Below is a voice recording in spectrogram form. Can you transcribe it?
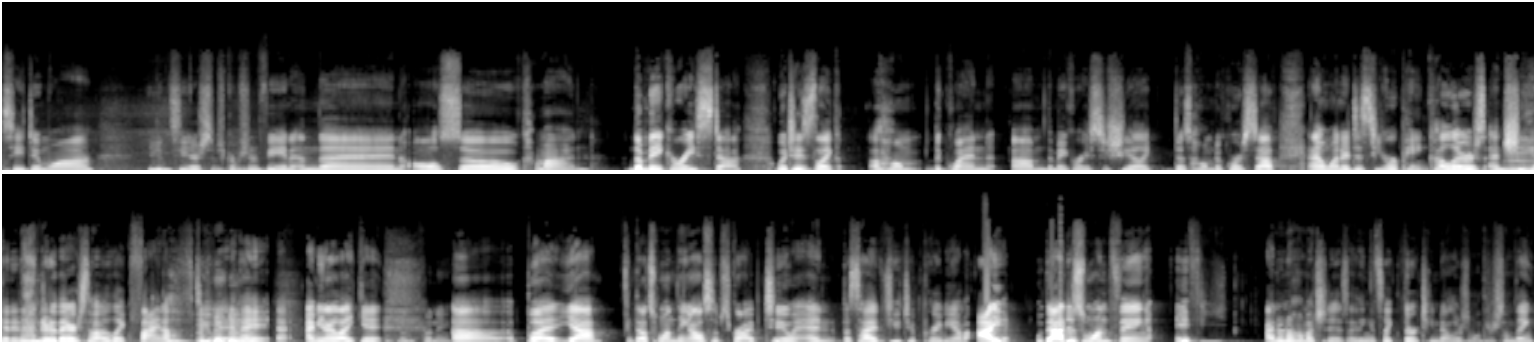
See DeuxMoi you can see your subscription feed and then also come on the makerista which is like a home the gwen um the makerista she like does home decor stuff and i wanted to see her paint colors and she Mm. hid it under there so i was like fine i'll do it and i i mean i like it That's funny. uh but yeah that's one thing i'll subscribe to and besides youtube premium i that is one thing if y- i don't know how much it is i think it's like $13 a month or something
